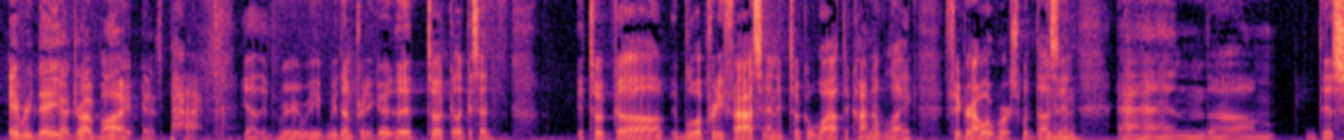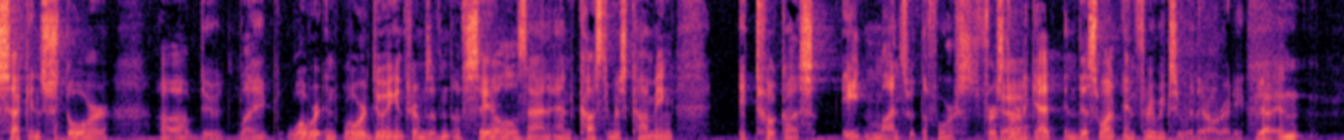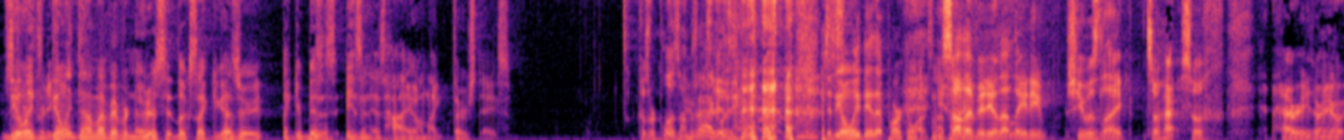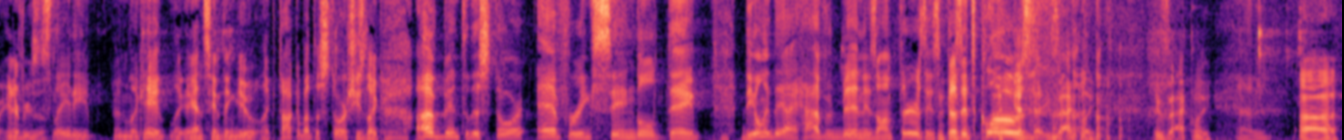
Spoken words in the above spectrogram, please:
every day I drive by and it's packed. Yeah, dude, we we we done pretty good. It took, like I said, it took uh, it blew up pretty fast, and it took a while to kind of like figure out what works, what doesn't, and um, this second store. Uh, dude, like what we're in, what we're doing in terms of, of sales and, and customers coming, it took us eight months with the first first store to get. In this one, in three weeks, we were there already. Yeah, and the So only the only time I've ever noticed it looks like you guys are like your business isn't as high on like Thursdays. Because we're closed on Exactly. Thursdays. That's the only day that parking lot's not. you saw that video that lady she was like so Ha- so harry Tornado interviews this lady and like hey like again same thing you like talk about the store she's like i've been to the store every single day the only day i haven't been is on thursdays because it's closed Yeah, exactly, exactly. Yeah. Uh,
